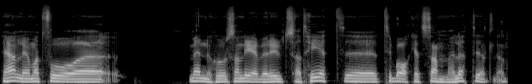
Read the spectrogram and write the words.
det handlar ju om att få eh, människor som lever i utsatthet eh, tillbaka till samhället egentligen.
